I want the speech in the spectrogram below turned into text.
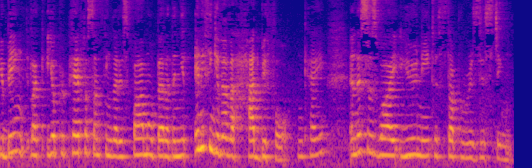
you're being like you're prepared for something that is far more better than you, anything you've ever had before. Okay, and this is why you need to stop resisting.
